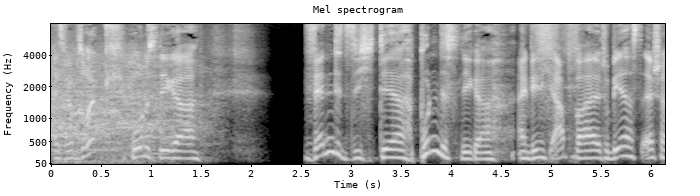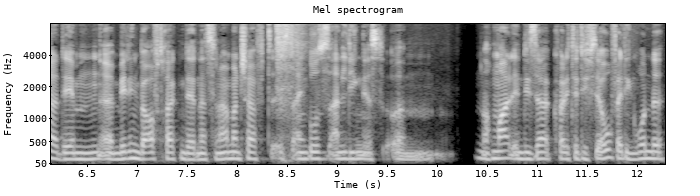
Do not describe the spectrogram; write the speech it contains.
Herzlich willkommen zurück. Bundesliga wendet sich der Bundesliga ein wenig ab, weil Tobias Escher, dem äh, Medienbeauftragten der Nationalmannschaft, ist ein großes Anliegen ist, ähm, nochmal in dieser qualitativ sehr hochwertigen Runde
